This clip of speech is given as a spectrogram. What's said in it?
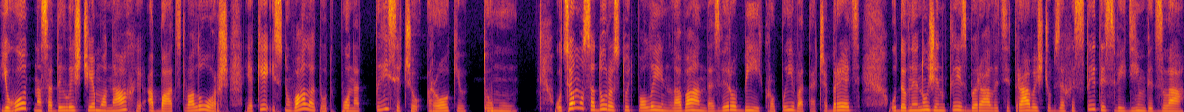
Його насадили ще монахи аббатства Лорш, яке існувало тут понад тисячу років тому. У цьому саду ростуть полин, лаванда, звіробій, кропива та чебрець. У давнину жінки збирали ці трави, щоб захистити свій дім від зла,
